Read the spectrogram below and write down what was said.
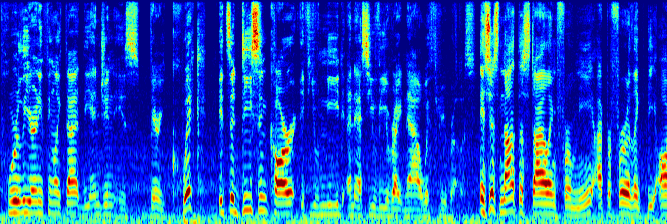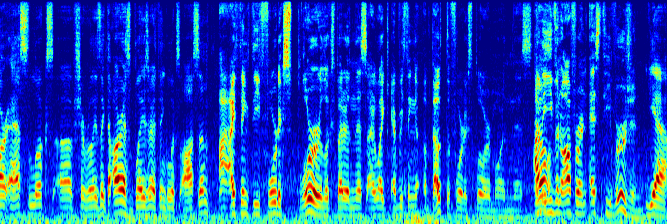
poorly or anything like that. The engine is very quick. It's a decent car if you need an SUV right now with three rows. It's just not the styling for me. I prefer like the RS looks of Chevrolets. Like the RS Blazer, I think looks awesome. I I think the Ford Explorer looks better than this. I like everything about the Ford Explorer more than this. I And they even offer an ST version. Yeah,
